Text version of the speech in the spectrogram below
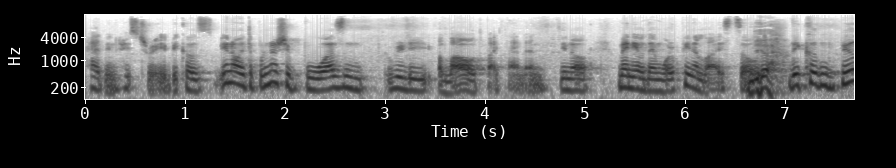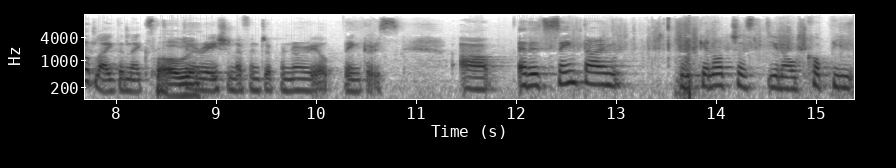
had in history, because, you know, entrepreneurship wasn't really allowed back then. And, you know, many of them were penalized. So yeah. they couldn't build like the next Probably. generation of entrepreneurial thinkers. Uh, at the same time, we cannot just, you know, copy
